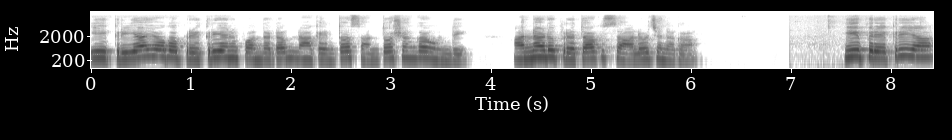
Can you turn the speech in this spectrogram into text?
ఈ క్రియాయోగ ప్రక్రియను పొందటం నాకెంతో సంతోషంగా ఉంది అన్నాడు ప్రతాప్ ఆలోచనగా ఈ ప్రక్రియ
